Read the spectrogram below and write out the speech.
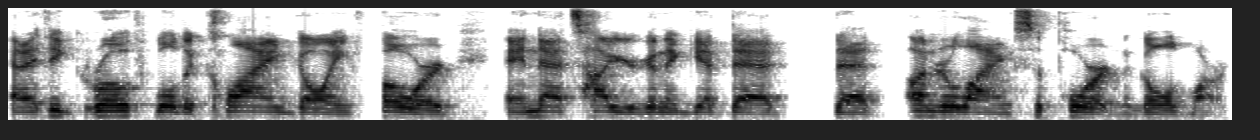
and I think growth will decline going forward, and that's how you're going to get that that underlying support in the gold market.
